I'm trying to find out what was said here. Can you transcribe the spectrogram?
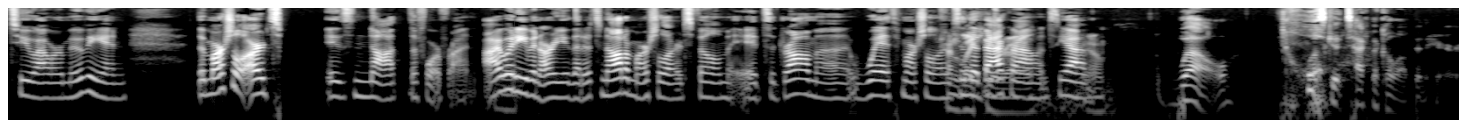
two hour movie, and the martial arts is not the forefront. I would even argue that it's not a martial arts film. It's a drama with martial arts Kind of in like the Hero, background. Yeah. Well, let's get technical up in here.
